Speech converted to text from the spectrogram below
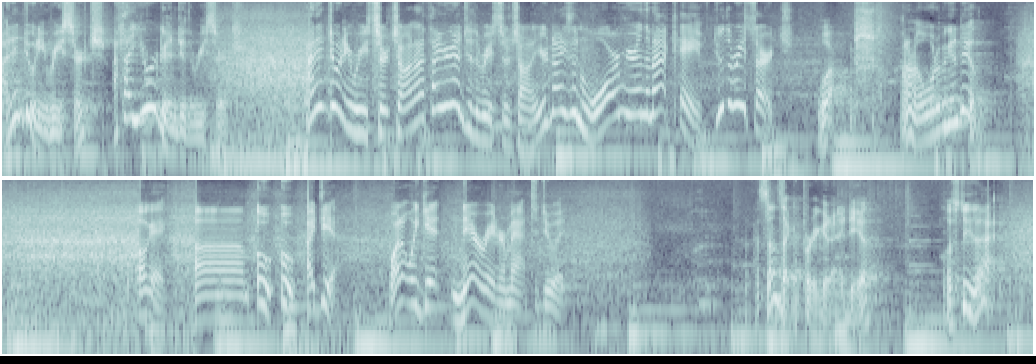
I didn't do any research. I thought you were gonna do the research. I didn't do any research on it. I thought you were gonna do the research on it. You're nice and warm. You're in the Matt Cave. Do the research. What? I don't know. What are we gonna do? Okay. Um. Ooh. Ooh. Idea. Why don't we get narrator Matt to do it? That sounds like a pretty good idea. Let's do that.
